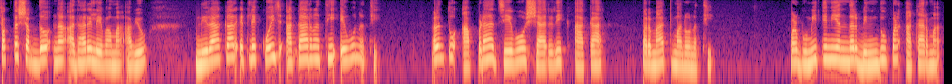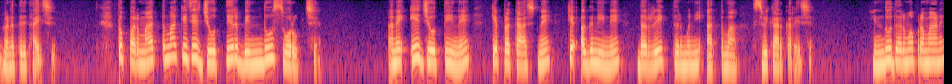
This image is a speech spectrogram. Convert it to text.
ફક્ત શબ્દોના આધારે લેવામાં આવ્યો. નિરાકાર એટલે કોઈ જ આકાર નથી, એવું નથી. પરંતુ આપણા જેવો શારીરિક આકાર પરમાત્માનો નથી. પણ ભૂમિતિની અંદર બિંદુ પણ આકારમાં ગણતરી થાય છે. તો પરમાત્મા કે જે જ્યોતિર્બિંદુ સ્વરૂપ છે અને એ જ્યોતિને કે પ્રકાશને કે અગ્નિને દરેક ધર્મની આત્મા સ્વીકાર કરે છે. હિન્દુ ધર્મ પ્રમાણે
